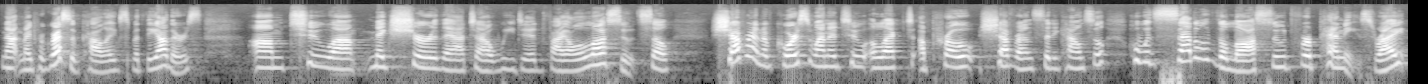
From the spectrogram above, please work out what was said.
not my progressive colleagues, but the others um, to uh, make sure that uh, we did file a lawsuit. So Chevron, of course, wanted to elect a pro Chevron city council who would settle the lawsuit for pennies, right?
